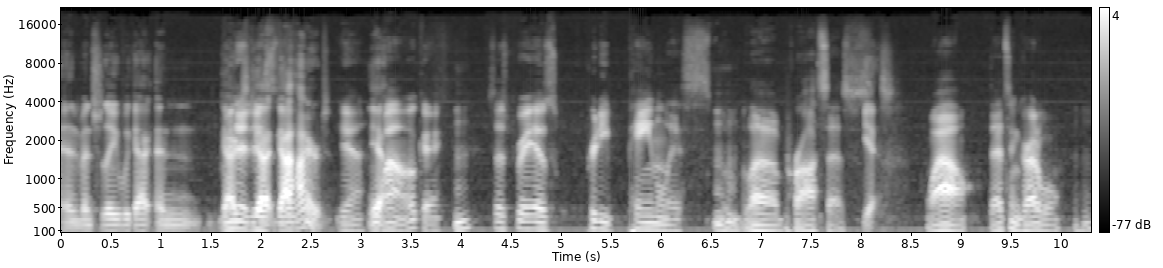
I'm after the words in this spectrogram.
and eventually we got and got And it got, got hired. Yeah. Yeah. Wow. Okay. Mhm. So it's pretty. It was pretty painless Mhm. uh, process. Yes. Wow, that's incredible. Mhm.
